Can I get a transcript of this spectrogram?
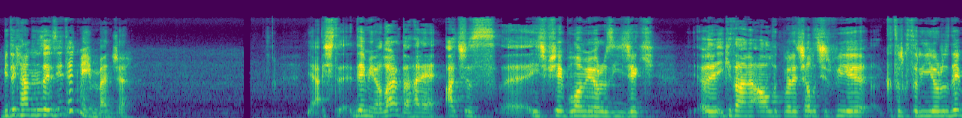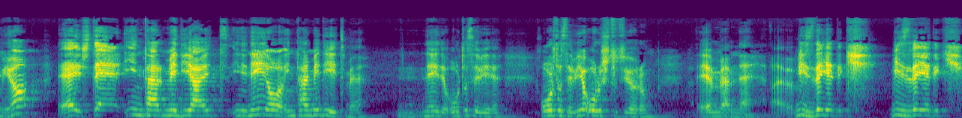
bir de kendinize eziyet etmeyin bence. Ya işte demiyorlar da hani açız, e, hiçbir şey bulamıyoruz yiyecek. Öyle iki tane aldık böyle çalı çırpıyı kıtır kıtır yiyoruz demiyor. E işte intermediate, neydi o intermediate mi? Neydi orta seviye? Orta seviye oruç tutuyorum. Bilmem ne. Biz de yedik. Biz de yedik.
